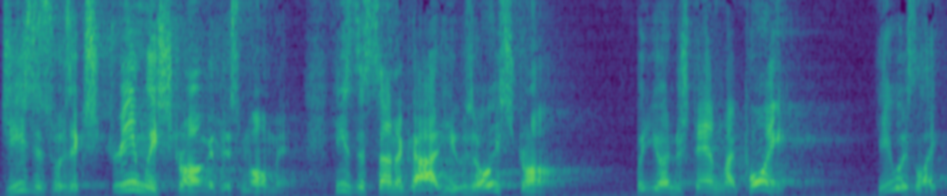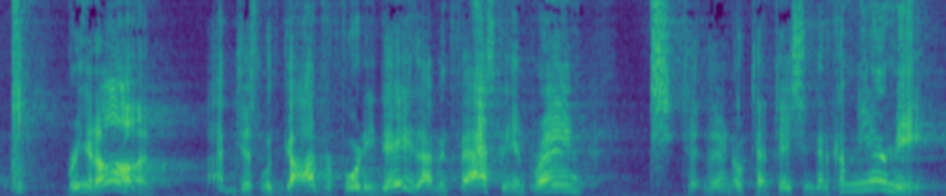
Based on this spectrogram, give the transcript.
Jesus was extremely strong at this moment. He's the Son of God, he was always strong. But you understand my point. He was like, bring it on. I'm just with God for 40 days. I've been fasting and praying. There's no temptation going to come near me.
